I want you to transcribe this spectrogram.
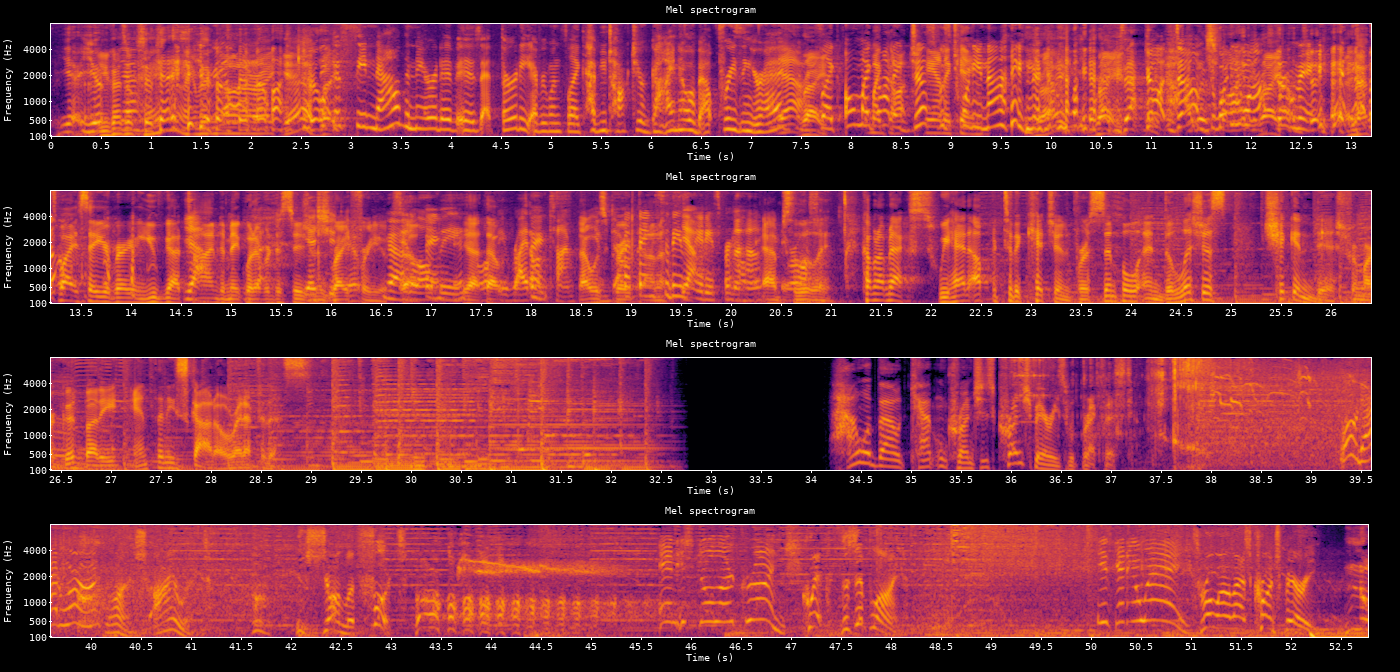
Yeah, uh, you guys are okay? Like, everything all right? Yeah. Because see now the narrative is at 30, everyone's like, "Have you talked to your gyno about freezing your eggs?" Yeah. It's Right. like, "Oh my, Oh my god, I God, just was 29." And I'm Right, like, right. Exactly. Got dumped. What do you want Right. from me? and that's why I say you're very, you've got Yeah. time to make whatever decision Yes, is right do. for you. Yeah. So, It'll all be, yeah, it'll that, all be right on time. that was great, But thanks Donna. to these Yeah. ladies for uh-huh. helping. Absolutely. Coming up next, we head up to the kitchen for a simple and delicious chicken dish from our good buddy Anthony Scotto right after this. How about Captain Crunch's Crunch Berries with breakfast? Whoa, Dad, we're on. Crunch Island. it's Jean LaFoote. And he stole our crunch. Quick, the zip line. He's getting away. Throw our last crunch berry. No!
